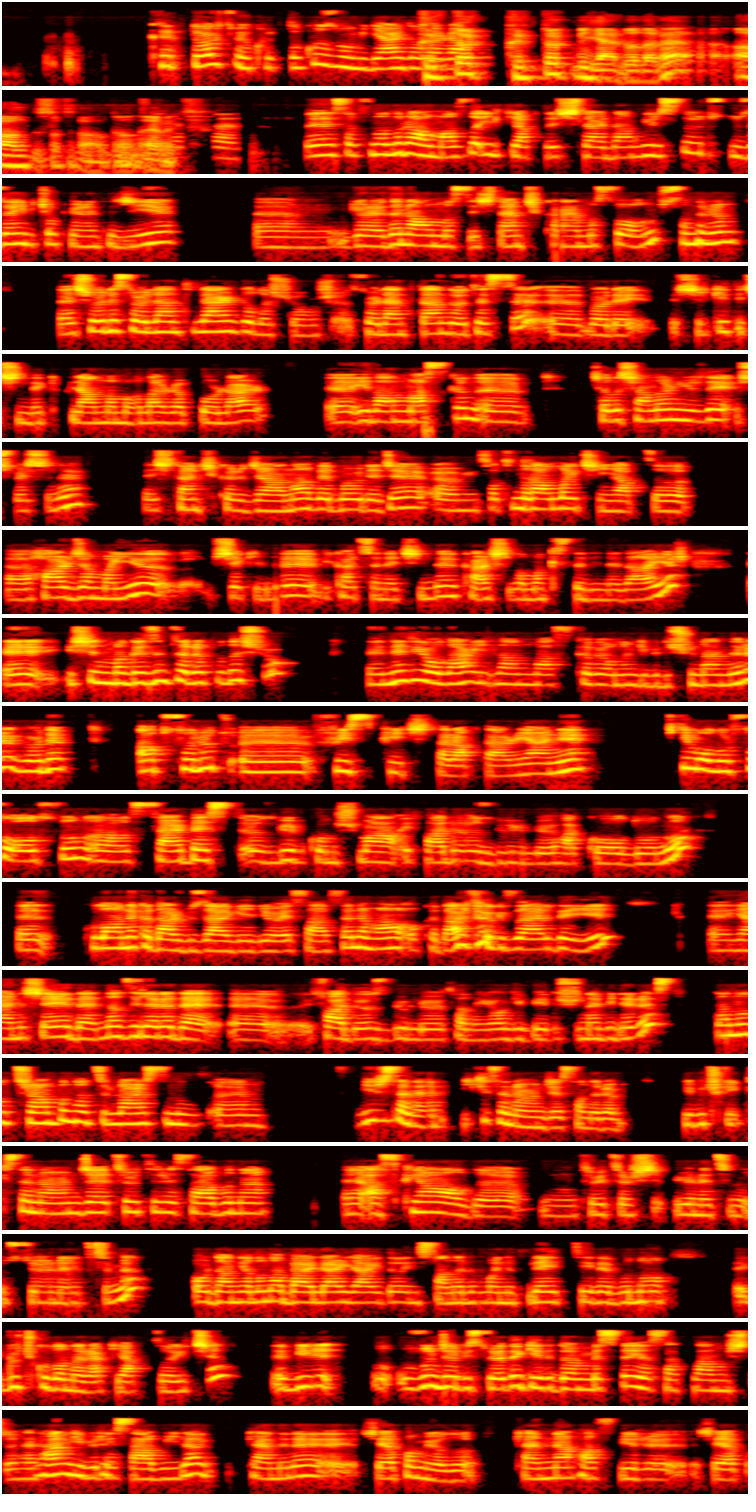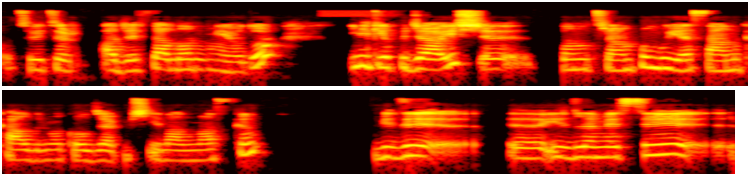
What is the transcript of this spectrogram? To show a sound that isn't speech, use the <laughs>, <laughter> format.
44 mü 49 mu milyar dolara 44 44 milyar dolara aldı, satın aldı onu. evet, Evet. evet. Ve satın alır almaz da ilk yaptığı işlerden birisi de üst düzey birçok yöneticiyi e, görevden alması, işten çıkarması olmuş. Sanırım e, şöyle söylentiler dolaşıyormuş. Söylentiden de ötesi e, böyle şirket içindeki planlamalar, raporlar e, Elon Musk'ın e, çalışanların %75'ini işten çıkaracağına ve böylece e, satın alma için yaptığı e, harcamayı bir şekilde birkaç sene içinde karşılamak istediğine dair. E, işin magazin tarafı da şu. E, ne diyorlar Elon Musk'a ve onun gibi düşünenlere böyle absolute e, free speech taraftar. Yani kim olursa olsun e, serbest, özgür konuşma, ifade özgürlüğü hakkı olduğunu. E, kulağa kadar güzel geliyor esasen ama o kadar da <laughs> güzel değil. E, yani şeye de Nazilere de e, ifade özgürlüğü tanıyor gibi düşünebiliriz. Donald Trump'ın hatırlarsınız e, bir sene, iki sene önce sanırım, bir buçuk iki sene önce Twitter hesabını e, askıya aldığı Twitter yönetimi, üst yönetimi, oradan yalan haberler yaydığı, insanları manipüle ettiği ve bunu e, güç kullanarak yaptığı için bir uzunca bir sürede geri dönmesi de yasaklanmıştı. Herhangi bir hesabıyla kendine şey yapamıyordu. Kendine has bir şey yap, Twitter adresi alamıyordu. İlk yapacağı iş e, Donald Trump'ın bu yasağını kaldırmak olacakmış Elon Musk'ın bizi e, izlemesi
